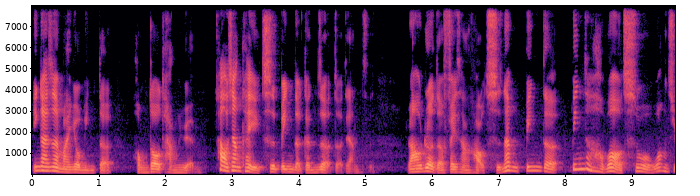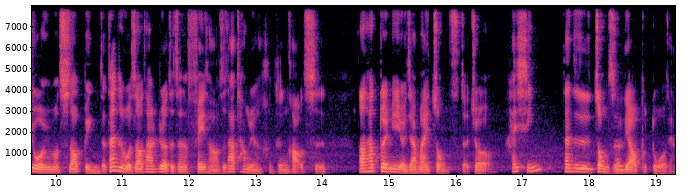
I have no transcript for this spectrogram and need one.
应该是蛮有名的红豆汤圆。它好像可以吃冰的跟热的这样子，然后热的非常好吃。那冰的冰的好不好吃？我忘记我有没有吃到冰的，但是我知道它热的真的非常好吃，它汤圆很很好吃。然后它对面有一家卖粽子的，就还行，但是粽子的料不多这样。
